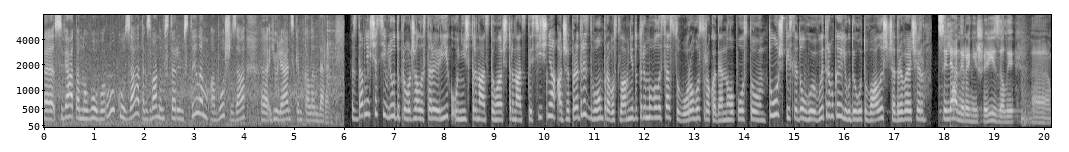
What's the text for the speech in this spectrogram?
е, свята нового року за так званим старим стилем або ж за е, юліанським календарем. З давніх часів люди проводжали старий рік у ніч з 13 на 14 січня, адже перед Різдвом православні дотримувалися суворого сорокаденного посту. Тож після довгої витримки люди готували щедрий вечір. Селяни раніше різали е,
